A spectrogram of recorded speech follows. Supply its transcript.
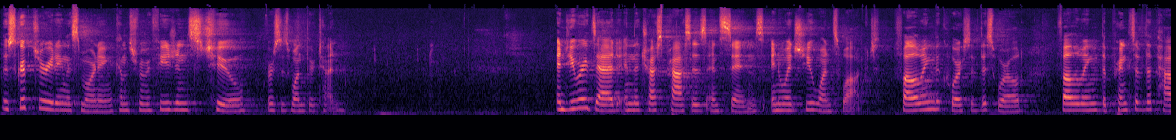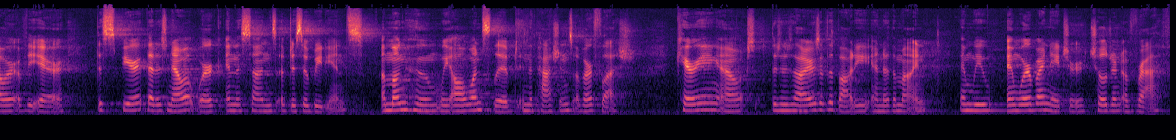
The scripture reading this morning comes from Ephesians 2, verses 1 through 10. And you were dead in the trespasses and sins in which you once walked, following the course of this world, following the prince of the power of the air, the spirit that is now at work in the sons of disobedience, among whom we all once lived in the passions of our flesh, carrying out the desires of the body and of the mind, and we and were by nature children of wrath,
